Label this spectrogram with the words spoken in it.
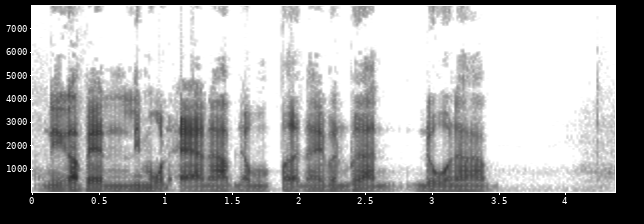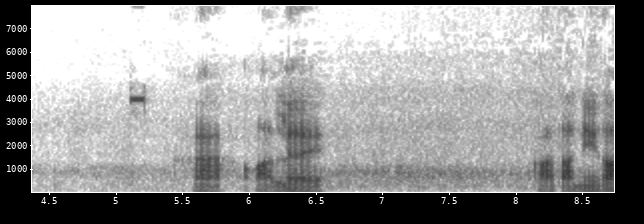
อันนี้ก็เป็นรีโมทแอร์นะครับเดี๋ยวผมเปิดให้เพื่อนๆดูนะครับ อ่าออนเลย ก็ตอนนี้ก็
